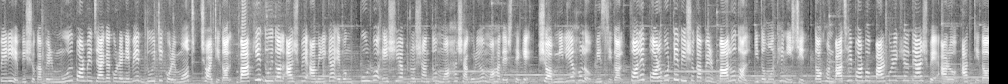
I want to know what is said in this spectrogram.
পেরিয়ে বিশ্বকাপের মূল পর্বে জায়গা করে নেবে দুইটি করে মোট ছয়টি দল। বাকি দুই দল আসবে আমেরিকা এবং পূর্ব এশিয়া প্রশান্ত মহাসাগরীয় মহাদেশ থেকে। সব মিলিয়ে হল বিশটি দল। ফলে পরবর্তী বিশ্বকাপের বালো দল ইতোমধ্যে নিশ্চিত। তখন বাছাই পর্ব পার করে খেলতে আসবে আরও আটটি দল।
